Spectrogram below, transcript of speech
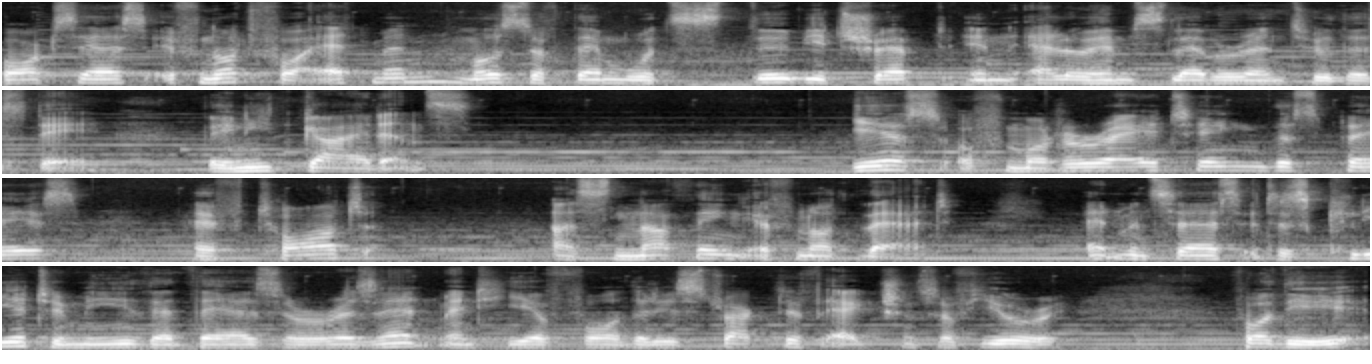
Borg says if not for Edmund, most of them would still be trapped in Elohim's labyrinth to this day. They need guidance. Years of moderating this place have taught us nothing if not that. Edmund says it is clear to me that there is a resentment here for the destructive actions of Uri, for the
